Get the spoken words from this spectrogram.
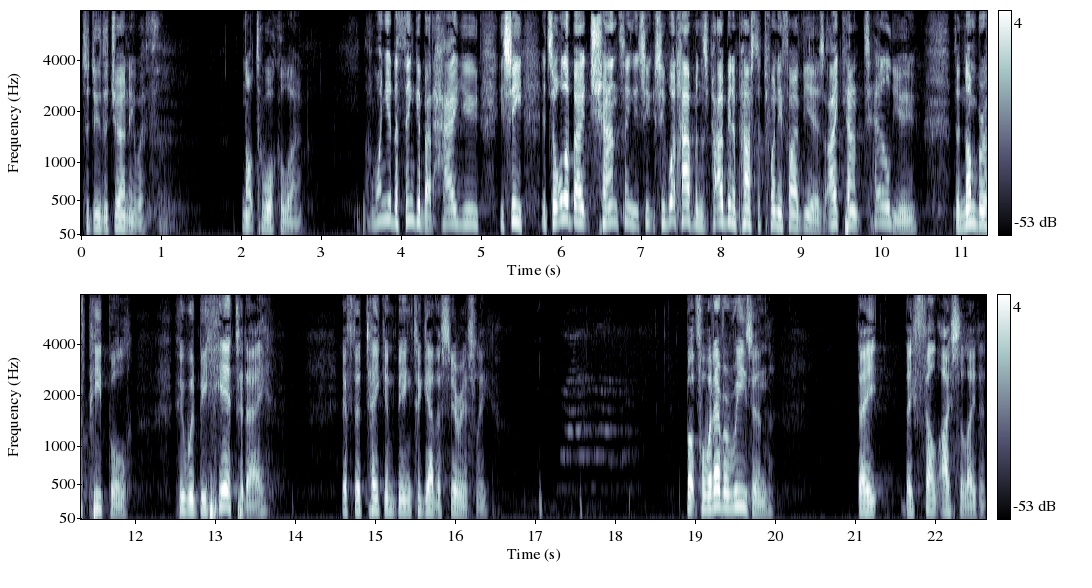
to do the journey with, not to walk alone. I want you to think about how you, you see, it's all about chancing. See, see, what happens, I've been a pastor 25 years. I can't tell you the number of people who would be here today if they'd taken being together seriously. But for whatever reason, they, they felt isolated.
